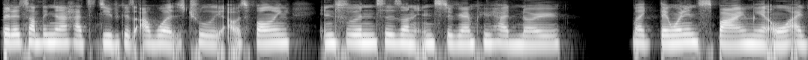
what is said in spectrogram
but it's something that I had to do because I was truly, I was following influencers on Instagram who had no, like, they weren't inspiring me at all. I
